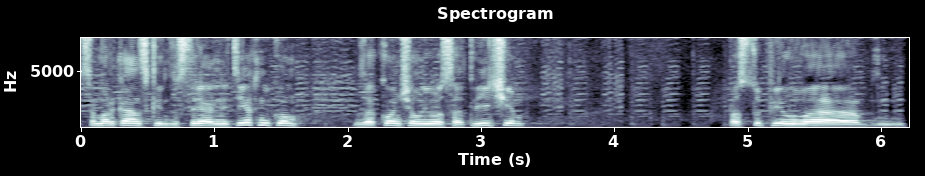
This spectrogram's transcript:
в самаркандский индустриальный техникум закончил его с отличием поступил в,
